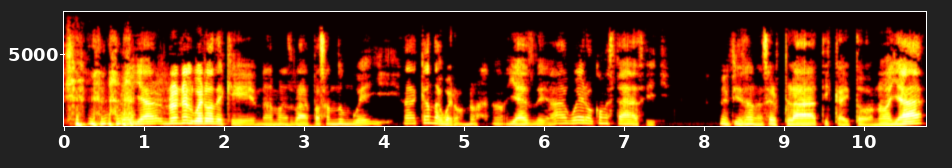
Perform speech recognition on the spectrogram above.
pero ya no en el güero de que nada más va pasando un güey y, ah, ¿qué onda, güero? No, ya es de, ah, güero, ¿cómo estás? Y me empiezan a hacer plática y todo, ¿no? Ya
